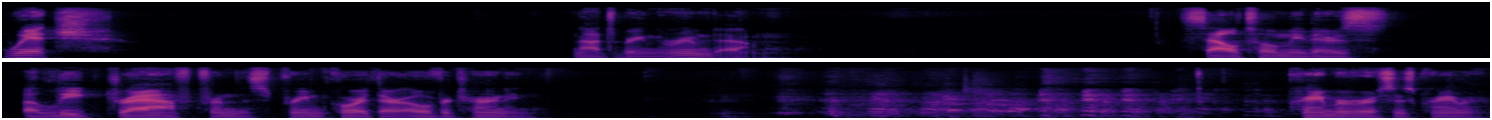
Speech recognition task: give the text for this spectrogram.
Which, not to bring the room down, Sal told me there's a leaked draft from the Supreme Court they're overturning. Kramer versus Kramer.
